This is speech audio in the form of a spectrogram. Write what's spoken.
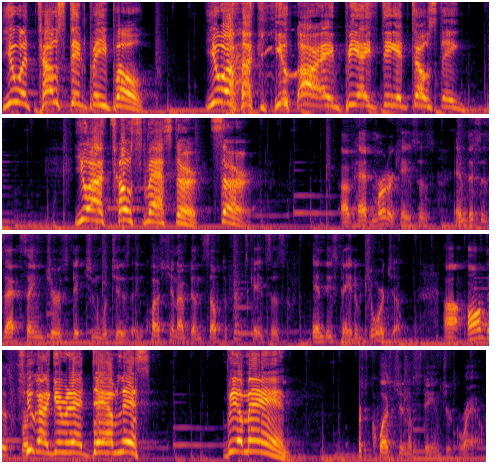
You were toasting people. You are you are a PhD in toasting. You are a toastmaster, sir. I've had murder cases, and this is that same jurisdiction which is in question. I've done self-defense cases in the state of Georgia. Uh, on this, first, you gotta get rid of that damn list. Be a man. First question of stand your ground.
